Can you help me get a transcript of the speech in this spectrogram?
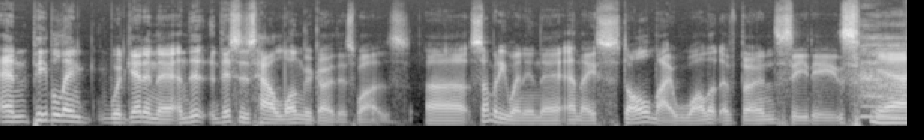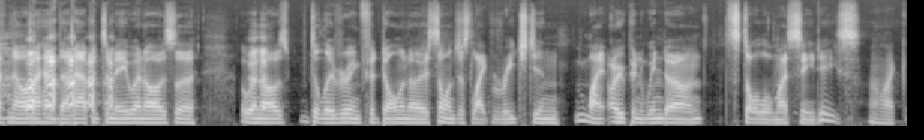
And people then would get in there, and th- this is how long ago this was. Uh, somebody went in there and they stole my wallet of burned CDs. Yeah, no, I had that happen to me when I was uh, when I was delivering for Domino's. Someone just like reached in my open window and stole all my CDs. I'm like,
